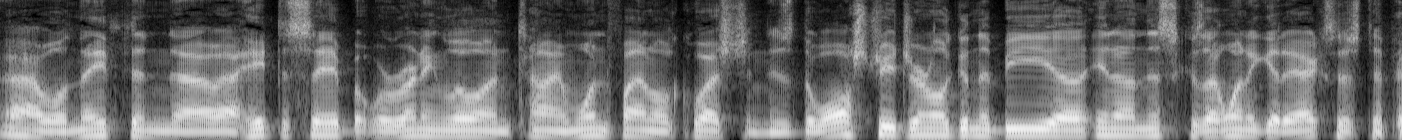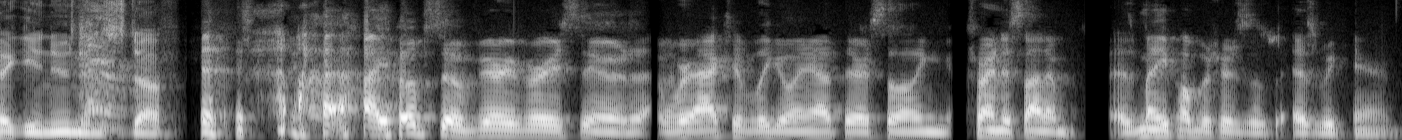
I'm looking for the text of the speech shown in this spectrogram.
Uh, well, Nathan, uh, I hate to say it, but we're running low on time. One final question: Is the Wall Street Journal going to be uh, in on this? Because I want to get access to Peggy Noonan's stuff. I hope so. Very, very soon. We're actively going out there selling, trying to sign up as many publishers as, as we can.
